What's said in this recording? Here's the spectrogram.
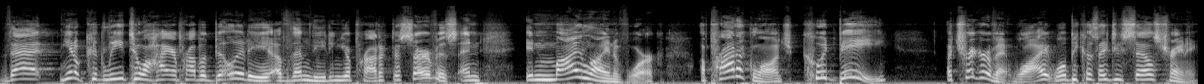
that you know could lead to a higher probability of them needing your product or service and in my line of work a product launch could be a trigger event. Why? Well, because I do sales training.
